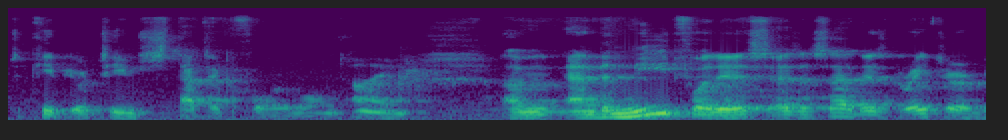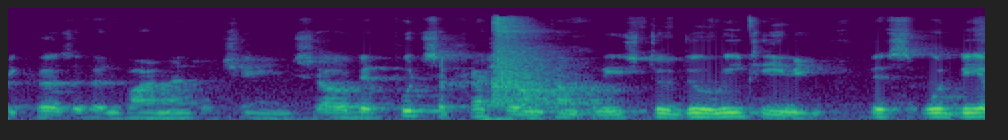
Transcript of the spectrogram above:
to keep your team static for a long time. Um, and the need for this, as I said, is greater because of environmental change. So it puts a pressure on companies to do reteaming. This would be a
